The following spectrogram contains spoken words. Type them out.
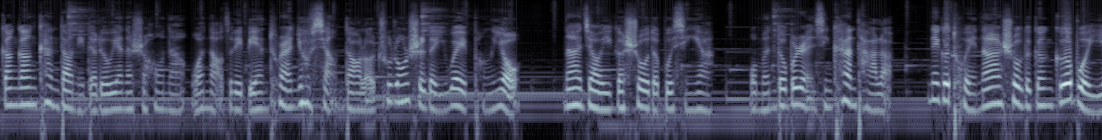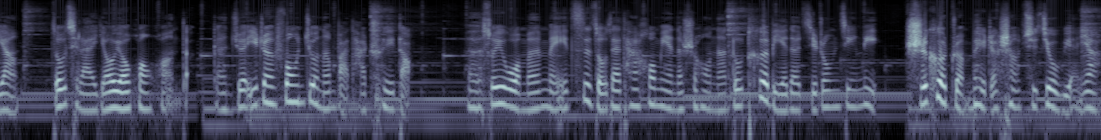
刚刚看到你的留言的时候呢，我脑子里边突然就想到了初中时的一位朋友，那叫一个瘦的不行呀，我们都不忍心看他了。那个腿呢，瘦的跟胳膊一样，走起来摇摇晃晃的，感觉一阵风就能把他吹倒。呃，所以我们每一次走在他后面的时候呢，都特别的集中精力。时刻准备着上去救援呀！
